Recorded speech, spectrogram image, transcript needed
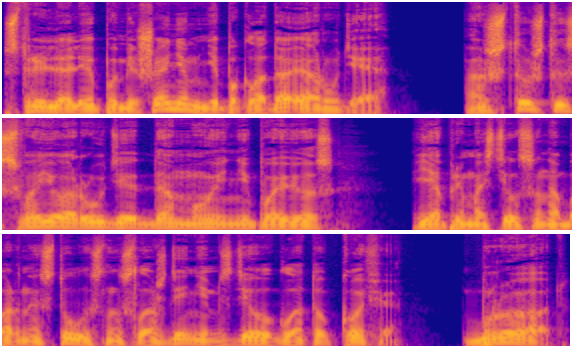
стреляли по мишеням, не покладая орудия». «А что ж ты свое орудие домой не повез?» Я примостился на барный стул и с наслаждением сделал глоток кофе. «Брат,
